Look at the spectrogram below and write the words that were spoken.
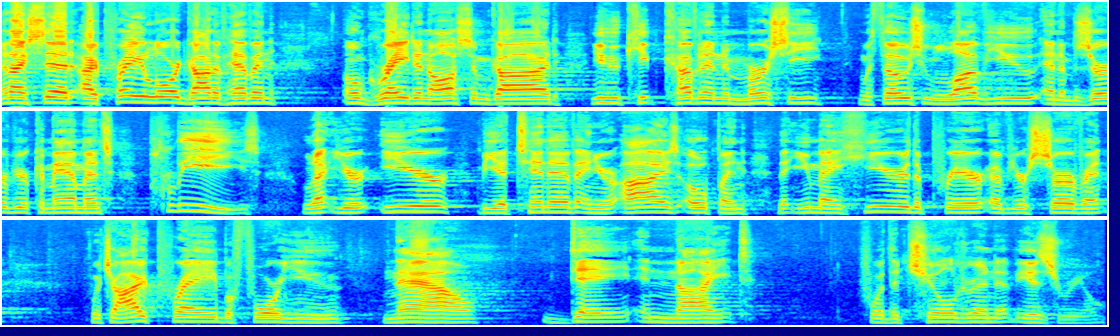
And I said, I pray, Lord God of heaven, O great and awesome God, you who keep covenant and mercy with those who love you and observe your commandments, please let your ear be attentive and your eyes open that you may hear the prayer of your servant, which I pray before you now, day and night, for the children of Israel.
